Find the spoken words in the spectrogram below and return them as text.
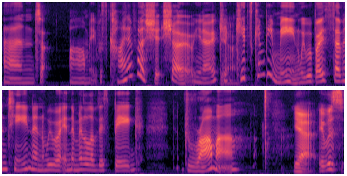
And um, it was kind of a shit show, you know? Yeah. Kids can be mean. We were both 17 and we were in the middle of this big drama. Yeah, it was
